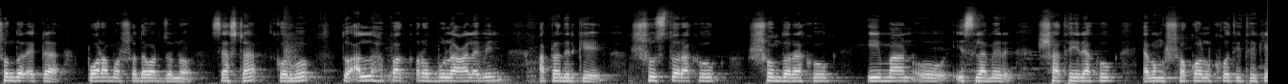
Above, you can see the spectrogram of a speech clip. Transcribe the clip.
সুন্দর একটা পরামর্শ দেওয়ার জন্য চেষ্টা করব। তো আল্লাহ পাক রব্বুল্লা আলমিন আপনাদেরকে সুস্থ রাখুক, সুন্দর রাখুক ইমান ও ইসলামের সাথেই রাখুক এবং সকল ক্ষতি থেকে,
